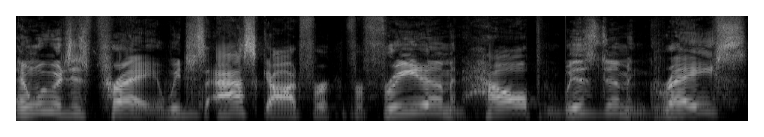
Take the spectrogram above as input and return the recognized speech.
And we would just pray. We just ask God for, for freedom and help and wisdom and grace.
